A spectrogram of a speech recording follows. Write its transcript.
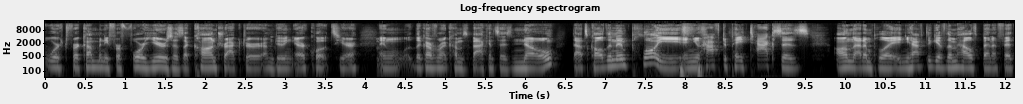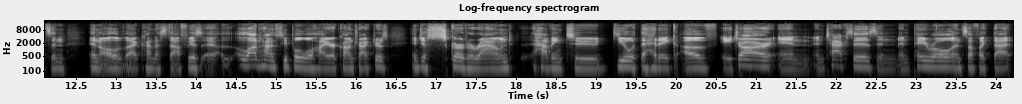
worked for a company for four years as a contractor. I'm doing air quotes here. And the government comes back and says, no, that's called an employee, and you have to pay taxes on that employee and you have to give them health benefits and and all of that kind of stuff because uh, a lot of times people will hire contractors and just skirt around having to deal with the headache of HR and and taxes and and payroll and stuff like that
